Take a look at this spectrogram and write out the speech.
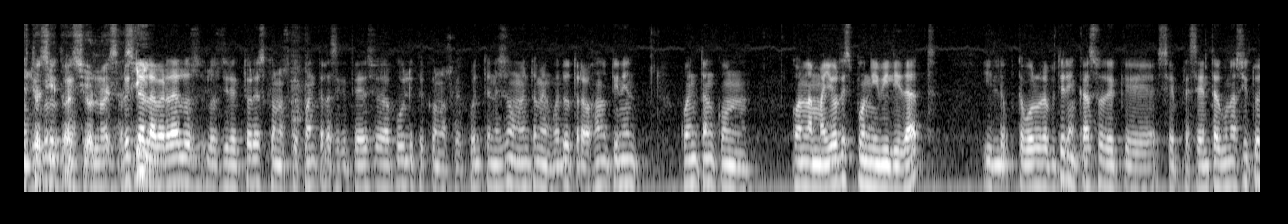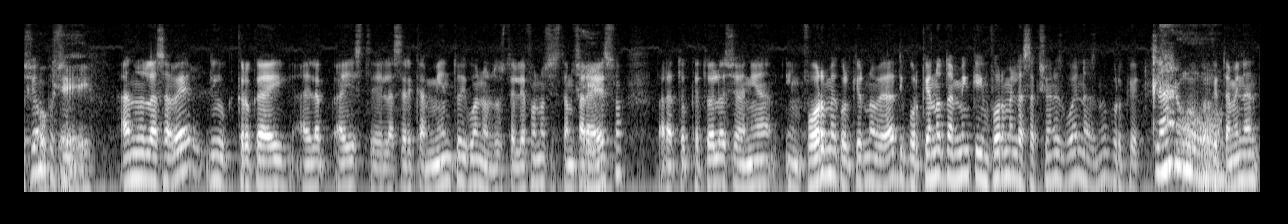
esta situación no es así. la verdad, los, los, directores con los que cuenta la Secretaría de Ciudad Pública y con los que cuenta en ese momento me encuentro trabajando, tienen, cuentan con, con la mayor disponibilidad y te vuelvo a repetir, en caso de que se presente alguna situación, pues Ok. haznosla saber. Digo, creo que hay, hay, la- hay, este, el acercamiento y bueno, los teléfonos están para Sí. eso, para to- que toda la ciudadanía informe cualquier novedad y por qué no también que informen las acciones buenas, ¿no? Porque, Claro. porque también,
